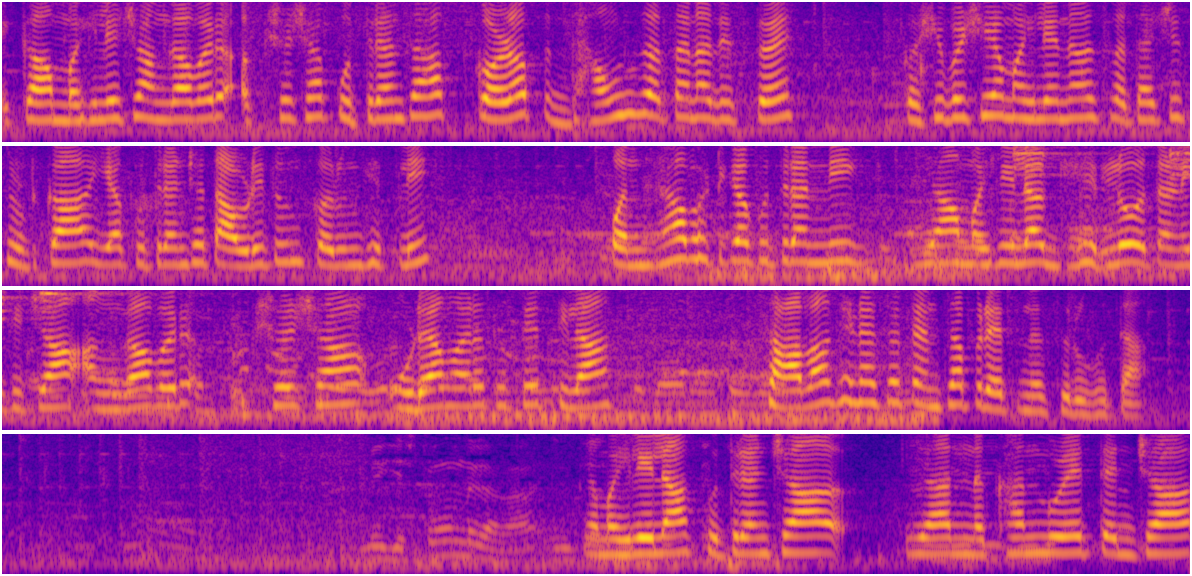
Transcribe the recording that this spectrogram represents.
एका महिलेच्या अंगावर अक्षरशः कुत्र्यांचा हा कळप धावून जाताना दिसतोय. कशीबशी या महिलेनं स्वतःची सुटका या कुत्र्यांच्या तावडीतून करून घेतली. पंधरा भटक्या कुत्र्यांनी या महिलेला घेरलं होतं आणि तिच्या अंगावर अक्षरशः उड्या मारत होते. तिला चावा घेण्याचा त्यांचा प्रयत्न सुरू होता. या महिलेला कुत्र्यांच्या या नखांमुळे त्यांच्या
